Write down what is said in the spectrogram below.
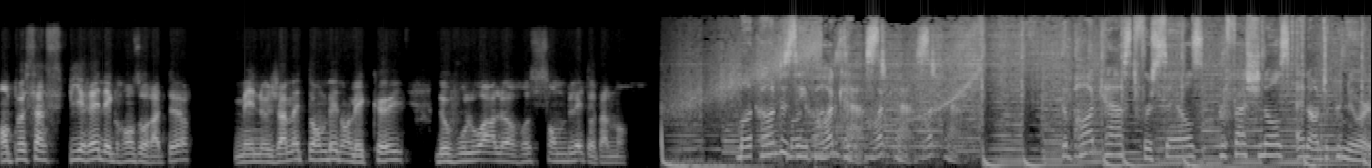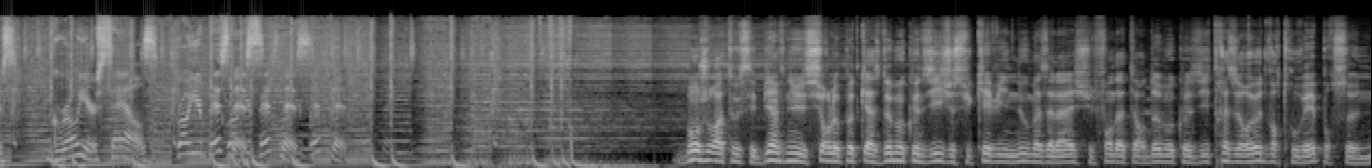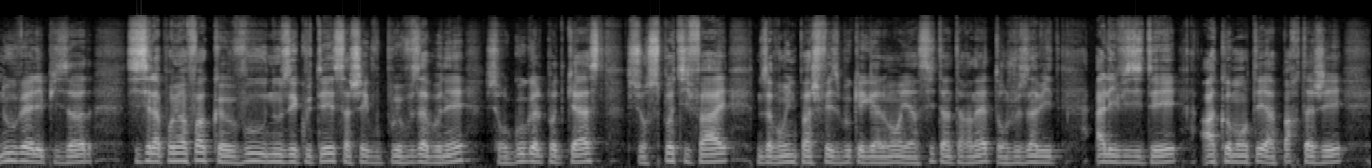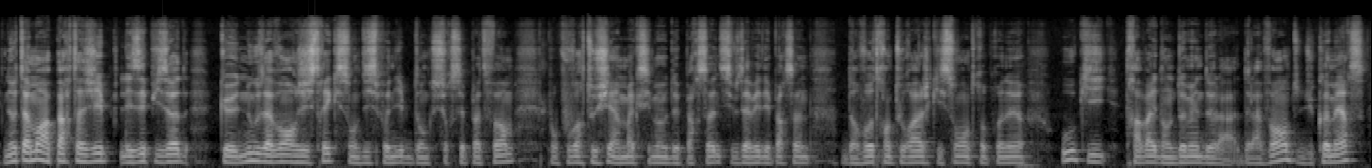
on peut s'inspirer des grands orateurs, mais ne jamais tomber dans l'écueil de vouloir leur ressembler totalement. Podcast. The podcast for sales professionals and entrepreneurs. Grow your sales, grow your business. business. Bonjour à tous et bienvenue sur le podcast de Mokonzi. Je suis Kevin Noumazala, je suis le fondateur de Mokonzi. Très heureux de vous retrouver pour ce nouvel épisode. Si c'est la première fois que vous nous écoutez, sachez que vous pouvez vous abonner sur Google Podcast, sur Spotify. Nous avons une page Facebook également et un site internet. Donc je vous invite à les visiter, à commenter, à partager, notamment à partager les épisodes que nous avons enregistrés qui sont disponibles donc sur ces plateformes pour pouvoir toucher un maximum de personnes. Si vous avez des personnes dans votre entourage qui sont entrepreneurs ou qui travaillent dans le domaine de la, de la vente, du commerce,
